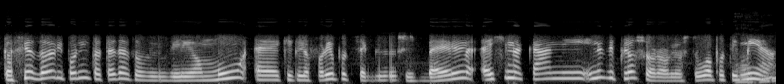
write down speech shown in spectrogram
Το Θείο Δώρο λοιπόν είναι το τέταρτο βιβλίο μου, ε, κυκλοφορεί από τις εκδόσεις Bell. Έχει να κάνει, είναι διπλός ο ρόλος του. Από τη μία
